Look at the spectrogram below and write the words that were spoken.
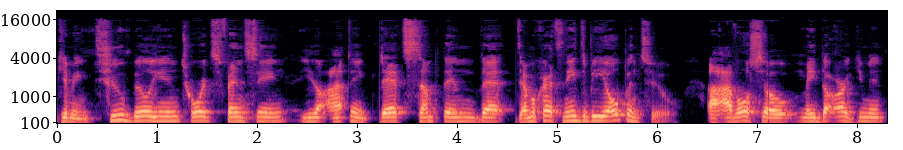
giving 2 billion towards fencing. You know, I think that's something that Democrats need to be open to. Uh, I've also made the argument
